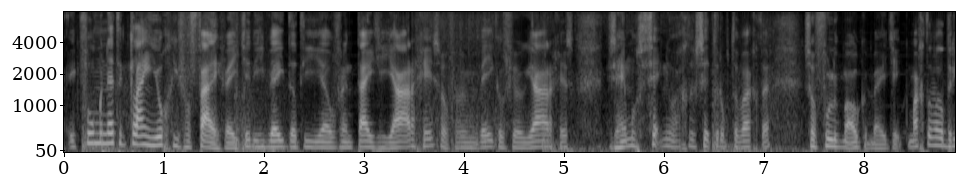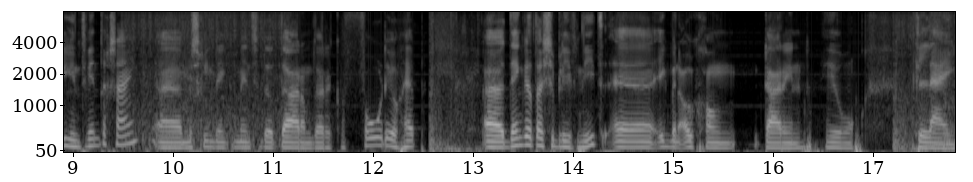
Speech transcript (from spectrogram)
Ik voel me net een klein jochie van vijf, weet je. Die weet dat hij over een tijdje jarig is. Of een week of zo jarig is. Is helemaal zenuwachtig, zit erop te wachten. Zo voel ik me ook een beetje. Ik mag er wel 23 zijn. Uh, misschien denken mensen dat daarom dat ik een voordeel heb. Uh, denk dat alsjeblieft niet. Uh, ik ben ook gewoon daarin heel klein.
